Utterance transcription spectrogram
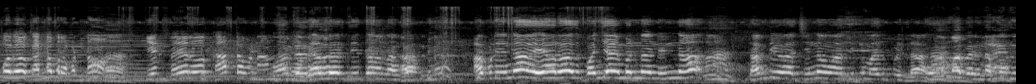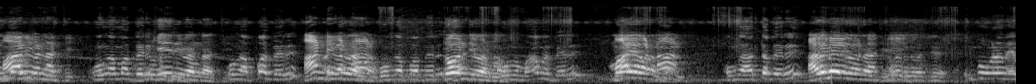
இருப்பதோ கண்ணபுரப்பட்டினம் என் பேர் தீர்த்தவனாக்கா. அப்படின்னா யாராவது பஞ்சாயம் பண்ண நின்னா தம்பி சின்ன வார்த்தைக்கு மதிப்பு இல்ல. அம்மா பேரு என்னப்பா? மாறி வண்ணாத்தி. உங்க அம்மா பேரு கீரி வேணாச்சு உங்க அப்பா பேரு? ஆண்டி வண்ணான். உங்க அப்பா பேரு? தோண்டி வண்ணம் உங்க மாமன் பேரு? மாயவண்ணான் உங்க அத்தை பேரு? அலமேலு வண்ணாத்தி. இப்போ உங்களை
